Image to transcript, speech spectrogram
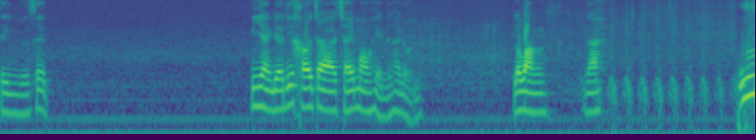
thing you said มีอย่างเดียวที่เขาจะใช้มองเห็นถนน ระวังนะ อู้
